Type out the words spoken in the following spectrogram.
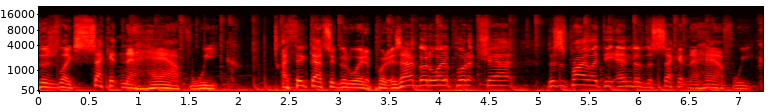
the like second and a half week. I think that's a good way to put it. Is that a good way to put it, chat? This is probably like the end of the second and a half week.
